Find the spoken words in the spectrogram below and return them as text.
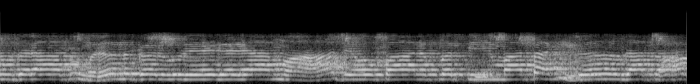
તું જરા સુમરન કરું રે ગયા મહાદેવ પાર્વતી માતા ગીર ગાતા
